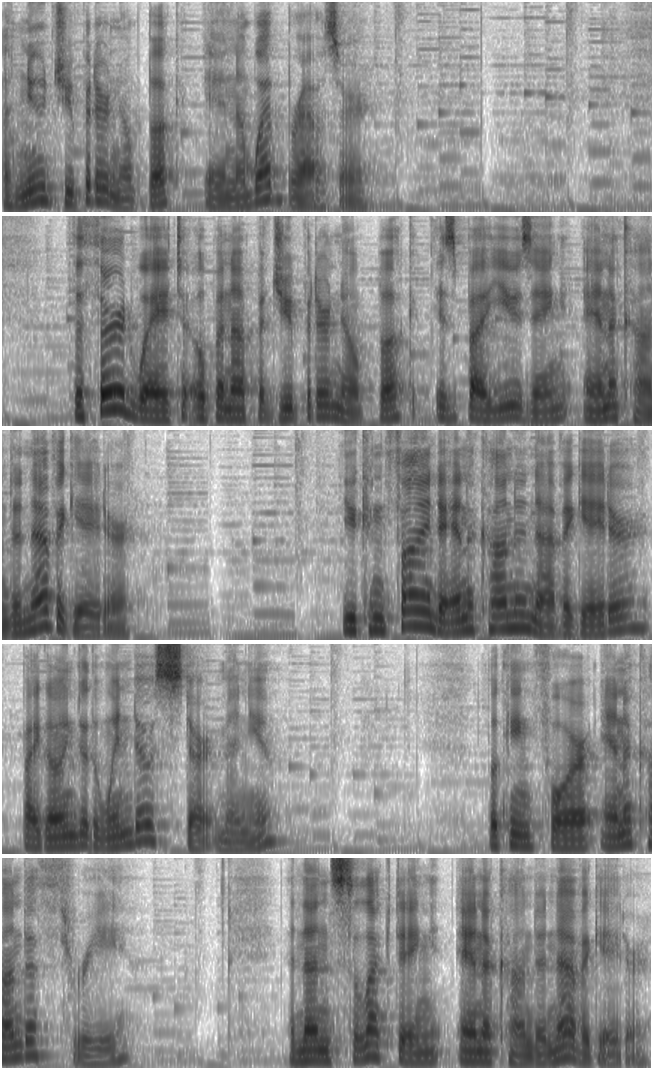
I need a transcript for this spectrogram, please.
a new Jupyter notebook in a web browser. The third way to open up a Jupyter notebook is by using Anaconda Navigator. You can find Anaconda Navigator by going to the Windows Start menu, looking for Anaconda 3, and then selecting Anaconda Navigator.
